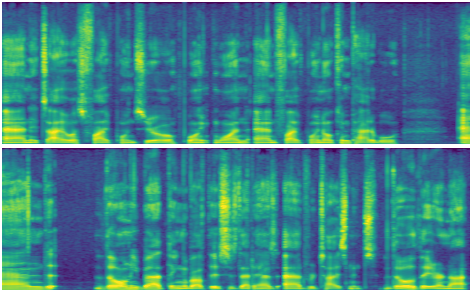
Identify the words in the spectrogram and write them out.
and it's iOS 5.0.1 and 5.0 compatible. And the only bad thing about this is that it has advertisements. Though they are not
